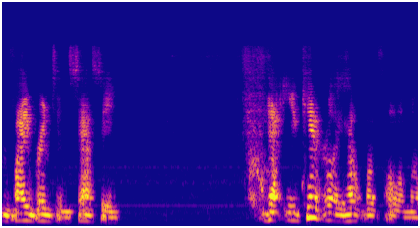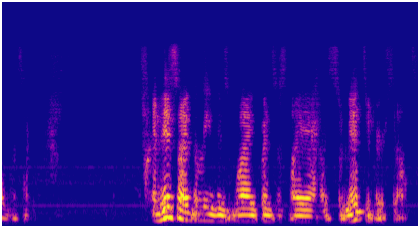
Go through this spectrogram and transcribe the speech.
vibrant and sassy that you can't really help but fall in love with her. And this, I believe, is why Princess Leia has cemented herself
